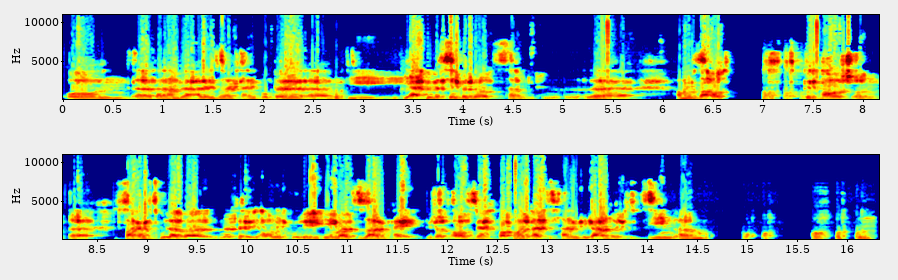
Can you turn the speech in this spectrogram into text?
und äh, dann haben wir alle in so einer kleinen Gruppe ähm, die, die App ein bisschen benutzt, haben, äh, haben uns da aus ausgetauscht und äh, das war ganz cool, aber natürlich auch eine coole Idee, mal zu sagen, hey, wie schaut's aus, wer hat Bock mal 30 Tage vegan durchzuziehen ähm, und,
